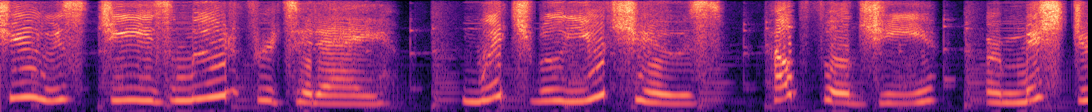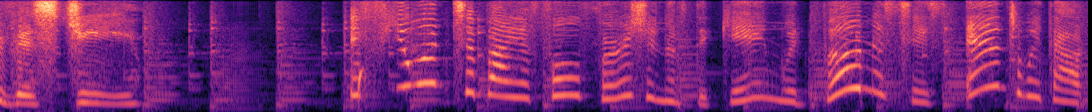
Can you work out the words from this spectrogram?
Choose G's mood for today. Which will you choose? Helpful G or mischievous G? If you want to buy a full version of the game with bonuses and without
